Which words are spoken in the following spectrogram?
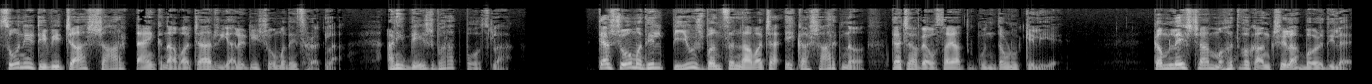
सोनी टीव्हीच्या शार्क टँक नावाच्या रियालिटी शोमध्ये झळकला आणि देशभरात पोहोचला. त्या शोमधील पियुष बन्सल नावाच्या एका शार्कनं त्याच्या व्यवसायात गुंतवणूक केलीय. कमलेशच्या महत्वाकांक्षेला बळ दिलंय.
